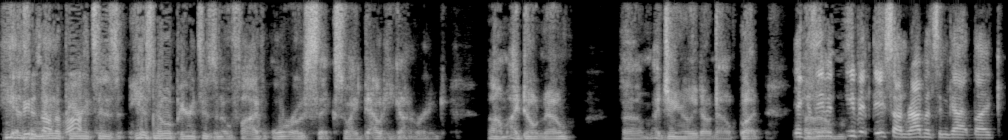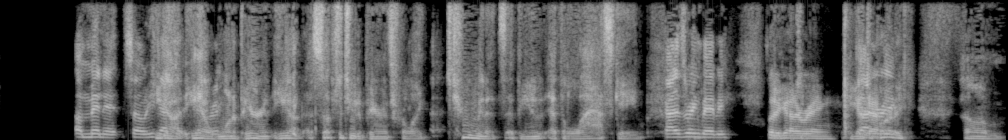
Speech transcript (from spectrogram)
he has he no on the appearances. He has no appearances in 05 or 06, so I doubt he got a ring. Um, I don't know. Um, I genuinely don't know. But Yeah, because even Um, even Dason Robinson got like a minute, so he, he got, got he got one appearance. He got a substitute appearance for like two minutes at the end, at the last game. got his ring, baby. So he got a ring. He got Got a ring. party. Um,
